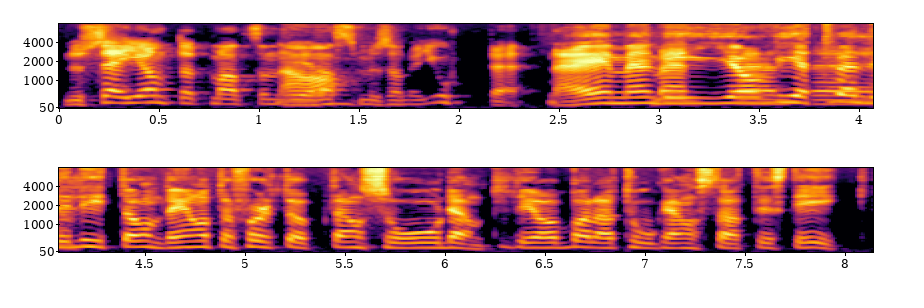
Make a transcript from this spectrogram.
Nu säger jag inte att Mats André ja. Rasmusson har gjort det. Nej, men, men vi, jag men, vet äh... väldigt lite om det. Jag har inte följt upp den så ordentligt. Jag bara tog hans statistik.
